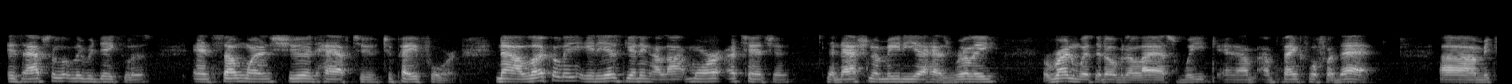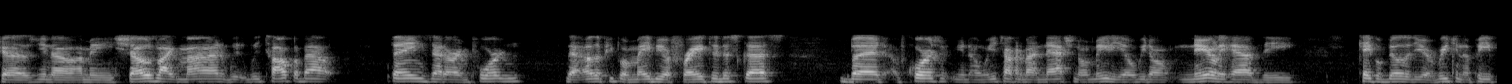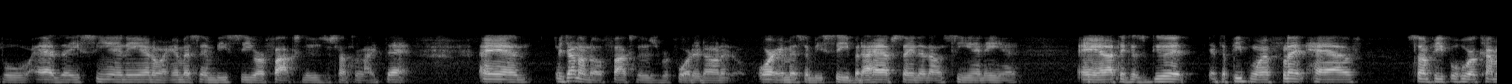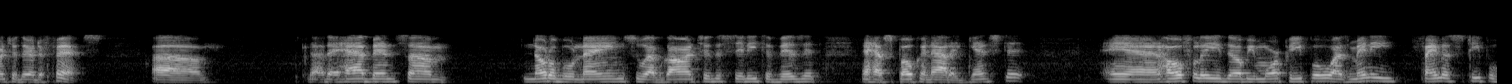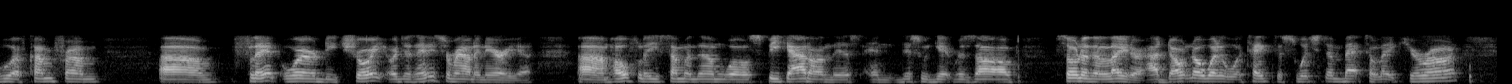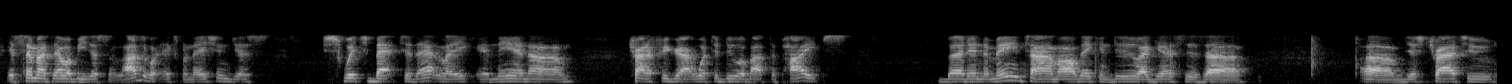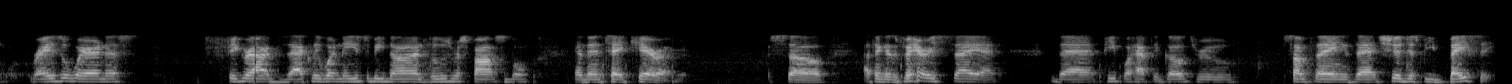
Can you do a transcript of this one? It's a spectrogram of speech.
Is absolutely ridiculous, and someone should have to to pay for it. Now, luckily, it is getting a lot more attention. The national media has really run with it over the last week, and I'm I'm thankful for that. Um, because you know, I mean, shows like mine, we we talk about things that are important that other people may be afraid to discuss. But of course, you know, when you're talking about national media, we don't nearly have the capability of reaching the people as a CNN or MSNBC or Fox News or something like that. And which I don't know if Fox News reported on it or MSNBC, but I have seen it on CNN. And I think it's good that the people in Flint have some people who are coming to their defense. Um, now, there have been some notable names who have gone to the city to visit and have spoken out against it. And hopefully there'll be more people, as many famous people who have come from um, Flint or Detroit or just any surrounding area. Um, hopefully some of them will speak out on this and this would get resolved sooner than later. I don't know what it would take to switch them back to Lake Huron. It seemed like that would be just a logical explanation. Just switch back to that lake and then um, try to figure out what to do about the pipes. But in the meantime, all they can do, I guess, is uh, um, just try to raise awareness, figure out exactly what needs to be done, who's responsible, and then take care of it. So I think it's very sad that people have to go through some things that should just be basic,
